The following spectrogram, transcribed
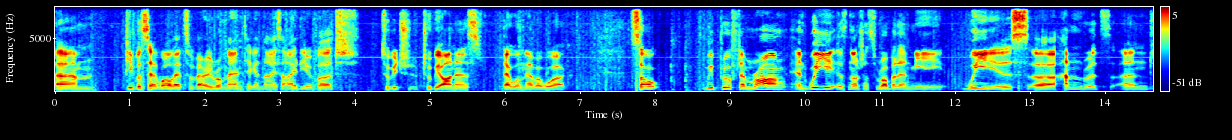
um, people said, "Well, that's a very romantic and nice idea, but to be to be honest, that will never work." So we proved them wrong, and we is not just Robert and me. We is uh, hundreds and,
